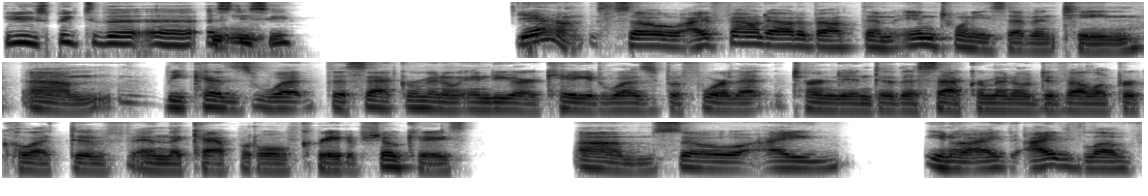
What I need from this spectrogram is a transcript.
Can you speak to the uh, SDC? Yeah, so I found out about them in 2017 um, because what the Sacramento Indie Arcade was before that turned into the Sacramento Developer Collective and the Capital Creative Showcase. Um, so I, you know, I I've loved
